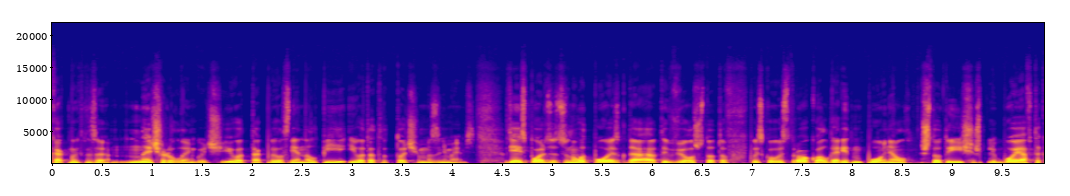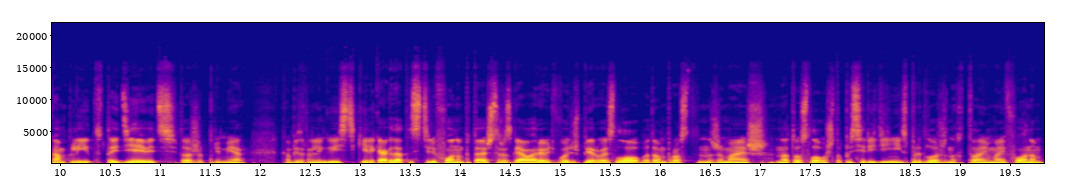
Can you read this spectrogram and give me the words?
как мы их называем? Natural language. И вот так появился NLP, и вот это то, чем мы занимаемся. Где используется? Ну вот поиск, да, ты ввел что-то в поисковую строку, алгоритм понял, что ты ищешь. Любой автокомплит, T9, тоже пример компьютерной лингвистики. Или когда ты с телефоном пытаешься разговаривать, вводишь первое слово, потом просто нажимаешь на то слово, что посередине из предложенных твоим айфоном.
